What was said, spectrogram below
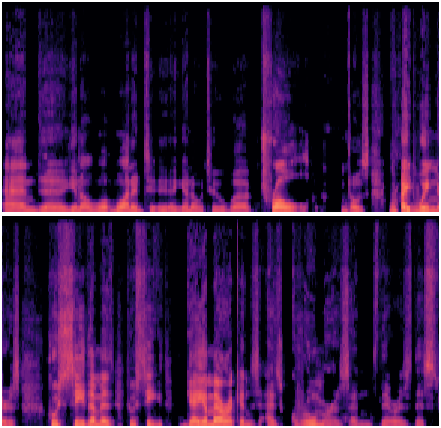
and, uh, you know, w- wanted to, uh, you know, to uh, troll those right wingers who see them as who see gay Americans as groomers, and there is this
